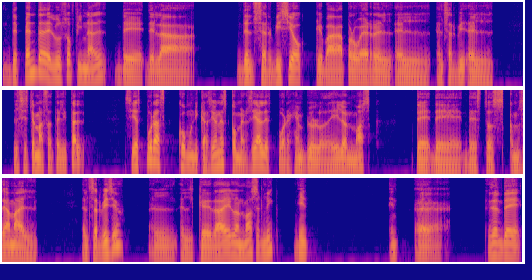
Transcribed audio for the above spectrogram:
depende del uso final de, de la, del servicio que va a proveer el, el, el, el, sistema satelital. Si es puras comunicaciones comerciales, por ejemplo, lo de Elon Musk, de, de, de estos, ¿cómo se llama? El, el servicio, el, el que da Elon Musk, el link. Eh, el de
